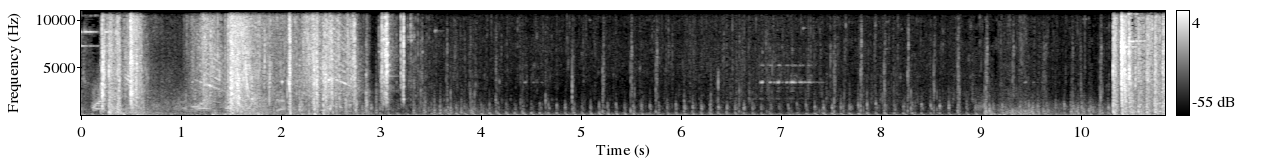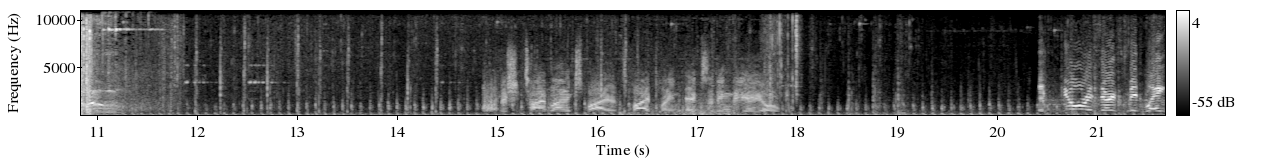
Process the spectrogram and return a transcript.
Spy plane timeline halfway check. Mission timeline expired. Spy plane exiting the AO. Fuel reserves midway.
